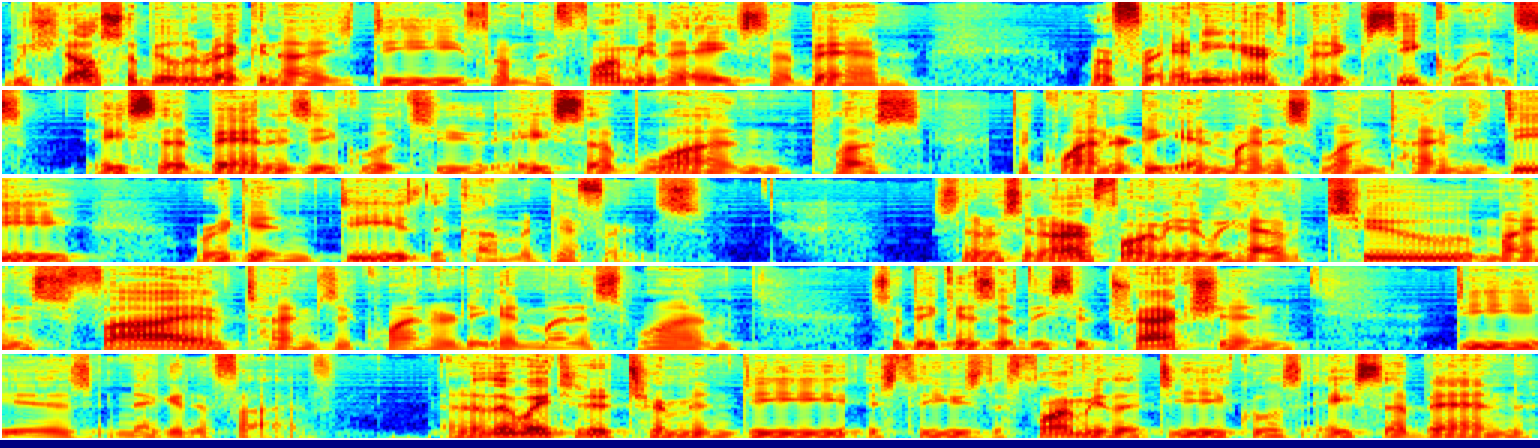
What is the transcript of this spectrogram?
We should also be able to recognize d from the formula a sub n, where for any arithmetic sequence, a sub n is equal to a sub 1 plus the quantity n minus 1 times d, where again d is the common difference. So notice in our formula we have 2 minus 5 times the quantity n minus 1, so because of the subtraction, d is negative 5. Another way to determine d is to use the formula d equals a sub n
